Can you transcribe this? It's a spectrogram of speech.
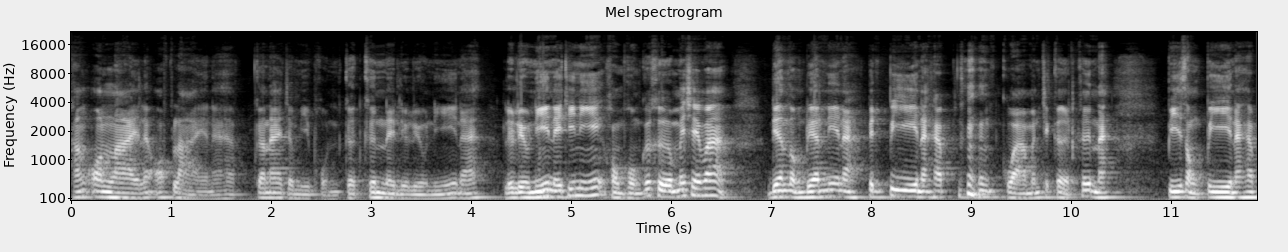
ทั้งออนไลน์และออฟไลน์นะครับ ก็น่าจะมีผลเกิดขึ้นในเร็วๆนี้นะเร็วๆนี้ในที่นี้ของผมก็คือไม่ใช่ว่าเดือนสองเดือนนี่นะเป็นปีนะครับ กว่ามันจะเกิดขึ้นนะ ปีสองปีนะครับ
